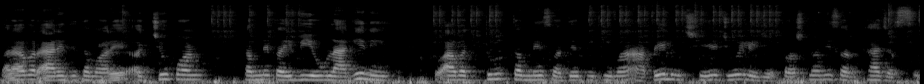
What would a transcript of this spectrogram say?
બરાબર? આ રીતે તમારે હજુ પણ તમને કંઈ બી એવું લાગે ને તો આ બધું જ તમને સ્વાધ્યાય આપેલું છે. જોઈ લેજો, પ્રશ્ન બી સરખા જ હશે.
